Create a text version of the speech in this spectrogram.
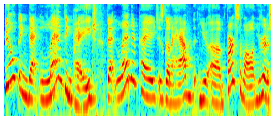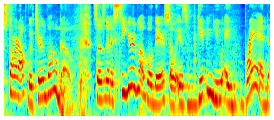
building that landing page, that landing page is going to have you. Um, first of all, you're going to start off with your logo. So it's going to see your logo there. So it's giving you a brand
